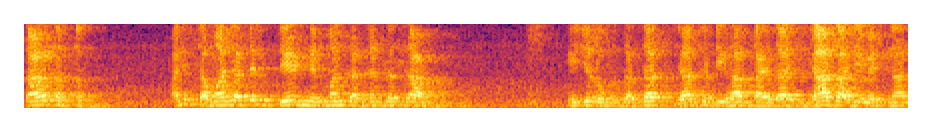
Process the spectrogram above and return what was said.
कारण नसतं. आणि समाजातील तेढ निर्माण करण्याचं काम हे जे लोक करतात यासाठी हा कायदा याच अधिवेशनात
